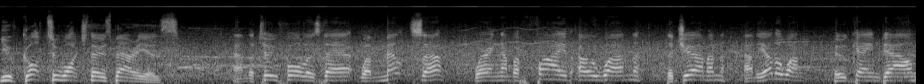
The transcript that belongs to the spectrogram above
you've got to watch those barriers. And the two fallers there were Melzer wearing number 501, the German, and the other one who came down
